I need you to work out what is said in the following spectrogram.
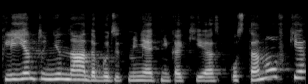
клиенту не надо будет менять никакие установки,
